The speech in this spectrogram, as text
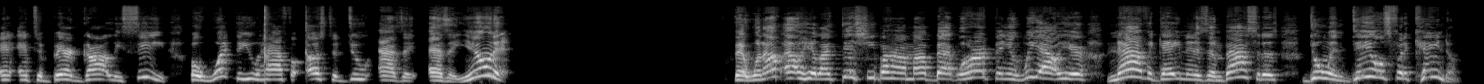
and, and to bear godly seed, but what do you have for us to do as a as a unit? That when I'm out here like this, she behind my back with her thing, and we out here navigating as ambassadors, doing deals for the kingdom.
